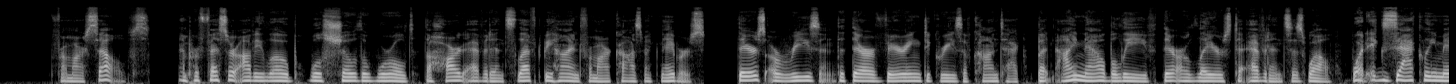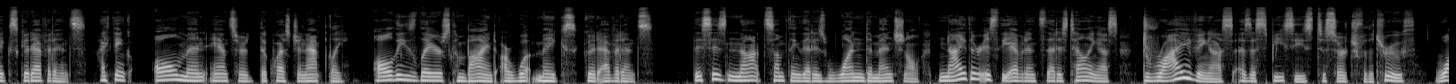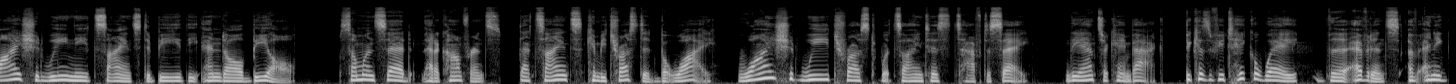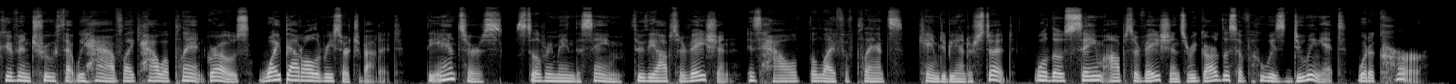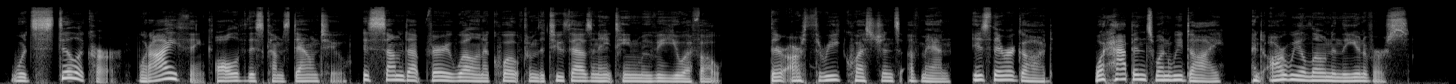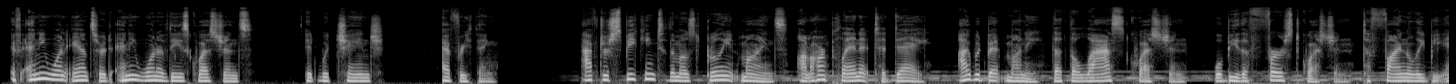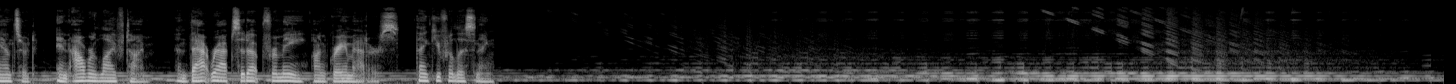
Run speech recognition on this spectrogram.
from ourselves. And Professor Avi Loeb will show the world the hard evidence left behind from our cosmic neighbors. There's a reason that there are varying degrees of contact, but I now believe there are layers to evidence as well. What exactly makes good evidence? I think all men answered the question aptly. All these layers combined are what makes good evidence. This is not something that is one dimensional. Neither is the evidence that is telling us, driving us as a species to search for the truth. Why should we need science to be the end all be all? Someone said at a conference that science can be trusted, but why? Why should we trust what scientists have to say? The answer came back. Because if you take away the evidence of any given truth that we have, like how a plant grows, wipe out all the research about it. The answers still remain the same. Through the observation is how the life of plants came to be understood. Well, those same observations, regardless of who is doing it, would occur, would still occur What I think all of this comes down to is summed up very well in a quote from the 2018 movie UFO. There are three questions of man Is there a God? What happens when we die? And are we alone in the universe? If anyone answered any one of these questions, it would change everything. After speaking to the most brilliant minds on our planet today, I would bet money that the last question will be the first question to finally be answered in our lifetime. And that wraps it up for me on Grey Matters. Thank you for listening.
